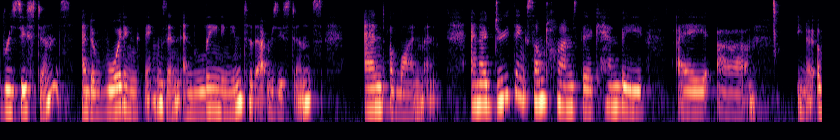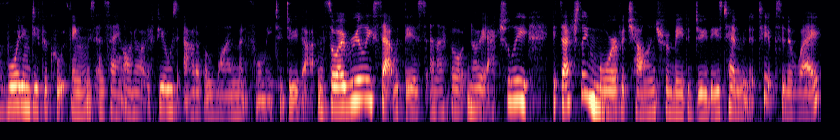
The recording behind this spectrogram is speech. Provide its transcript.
resistance and avoiding things and, and leaning into that resistance and alignment. And I do think sometimes there can be a uh, you know, avoiding difficult things and saying, oh no, it feels out of alignment for me to do that. And so I really sat with this and I thought, no, actually, it's actually more of a challenge for me to do these 10 minute tips in a way,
